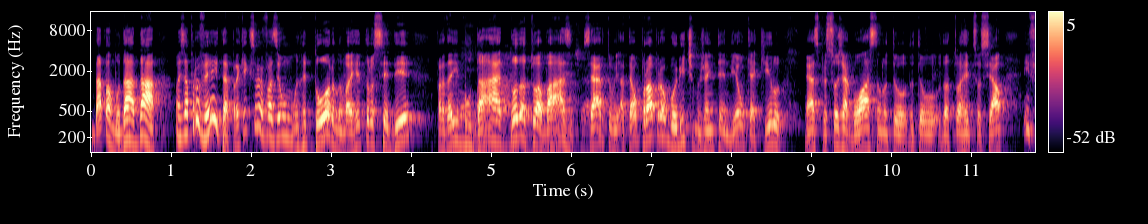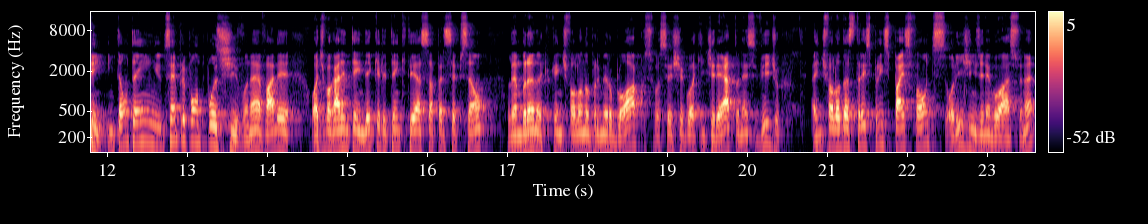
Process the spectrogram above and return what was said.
Dá para mudar? Dá, mas aproveita. Para que, que você vai fazer um retorno, vai retroceder para daí mudar toda a tua base, certo? Até o próprio algoritmo já entendeu que aquilo, né? as pessoas já gostam do teu, do teu, da tua rede social. Enfim, então tem sempre ponto positivo, né? Vale o advogado entender que ele tem que ter essa percepção. Lembrando aqui o que a gente falou no primeiro bloco, se você chegou aqui direto nesse vídeo, a gente falou das três principais fontes, origens de negócio, né?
